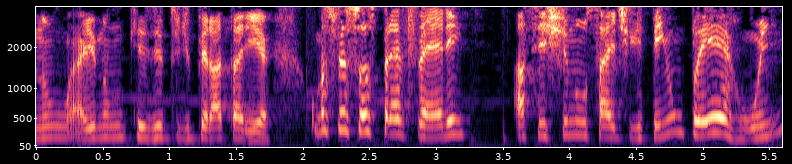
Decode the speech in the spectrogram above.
num- aí num quesito de pirataria, como as pessoas preferem assistir num site que tem um player ruim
